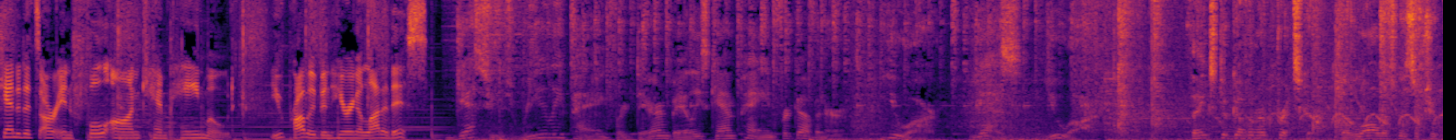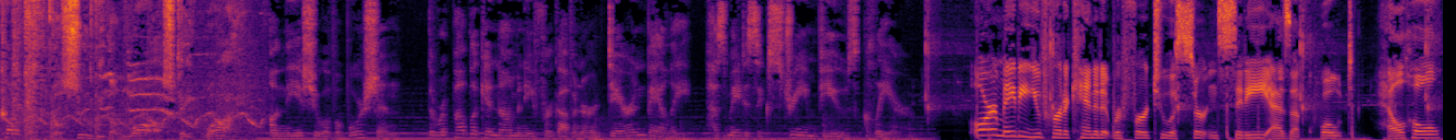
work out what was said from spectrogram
candidates are in full on campaign mode. You've probably been hearing a lot of this. Guess who's really paying for Darren Bailey's campaign for governor? You are. Yes, you are. Thanks to Governor Pritzker, the lawlessness of Chicago will soon be the law statewide. On the issue of abortion, the Republican nominee for governor, Darren Bailey, has made his extreme views clear. Or maybe you've heard a candidate refer to a certain city as a quote, hellhole.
